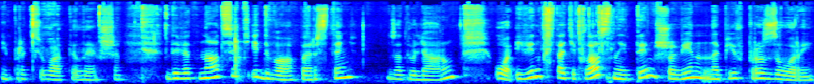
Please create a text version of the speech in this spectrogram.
і працювати легше. 19,2 перстень з адуляру. О, і він, кстати, класний тим, що він напівпрозорий.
